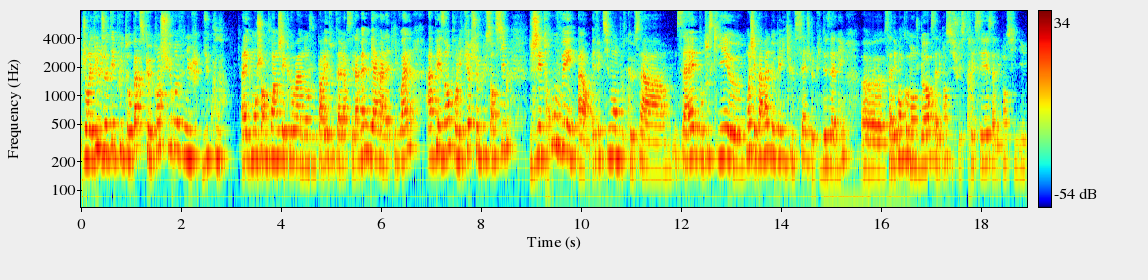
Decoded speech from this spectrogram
J'aurais dû le jeter plus tôt, parce que quand je suis revenue, du coup, avec mon shampoing de chez Chlorane dont je vous parlais tout à l'heure, c'est la même gamme à la pivoine, apaisant pour les cuirs chevelus sensibles, j'ai trouvé, alors effectivement parce que ça, ça aide pour tout ce qui est... Euh, moi j'ai pas mal de pellicules sèches depuis des années, euh, ça dépend comment je dors, ça dépend si je suis stressée, ça dépend si...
